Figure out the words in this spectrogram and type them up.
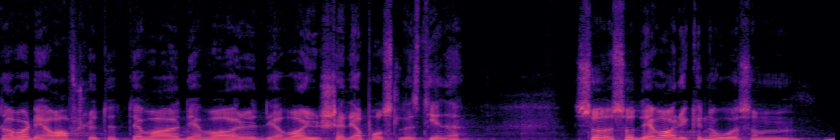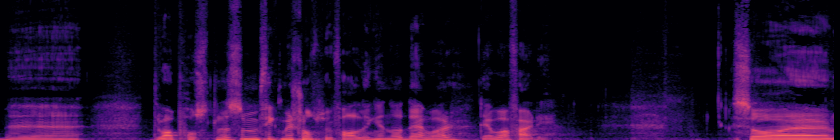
Da var det avsluttet. Det var, det var, det var skjedd i apostlenes tid. det. Så, så, det var ikke noe som eh, det var apostlene som fikk misjonsbefalingen, og det var, det var ferdig. Så eh,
